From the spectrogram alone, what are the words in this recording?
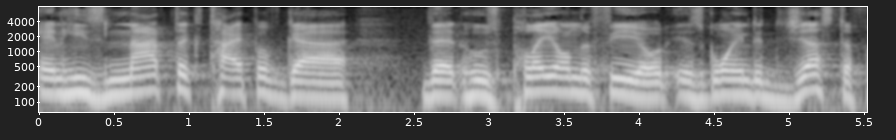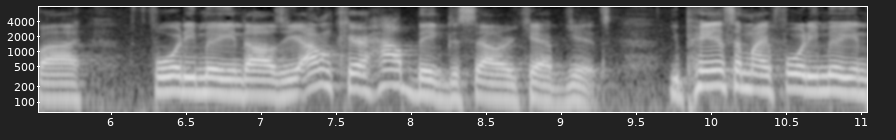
and he's not the type of guy that whose play on the field is going to justify $40 million a year. I don't care how big the salary cap gets. You're paying somebody $40 million,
